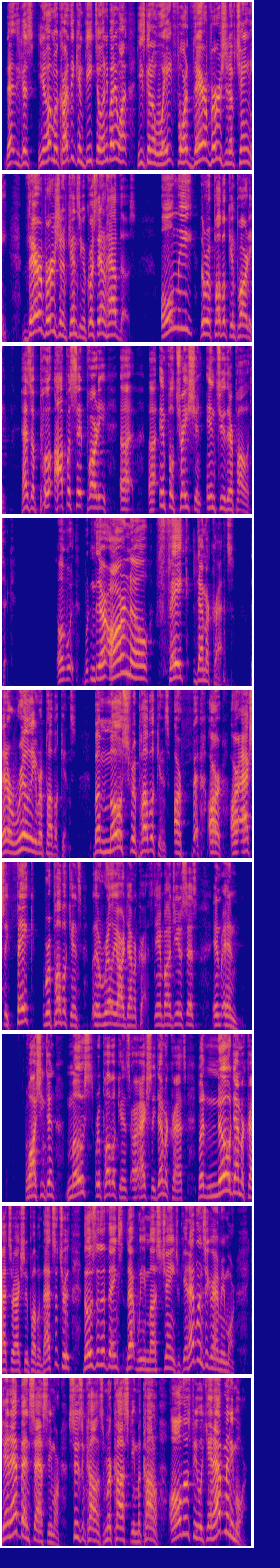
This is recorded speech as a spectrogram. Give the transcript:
That, because you know? McCarthy can veto anybody wants. He's going to wait for their version of Cheney, their version of Kinzinger. Of course, they don't have those. Only the Republican Party has a po- opposite party uh, uh, infiltration into their politic. Oh, there are no fake Democrats that are really Republicans, but most Republicans are are are actually fake Republicans that really are Democrats. Dan Bongino says in, in Washington, most Republicans are actually Democrats, but no Democrats are actually Republicans. That's the truth. Those are the things that we must change. We can't have Lindsey Graham anymore. Can't have Ben Sasse anymore. Susan Collins, Murkowski, McConnell, all those people. We can't have them anymore.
